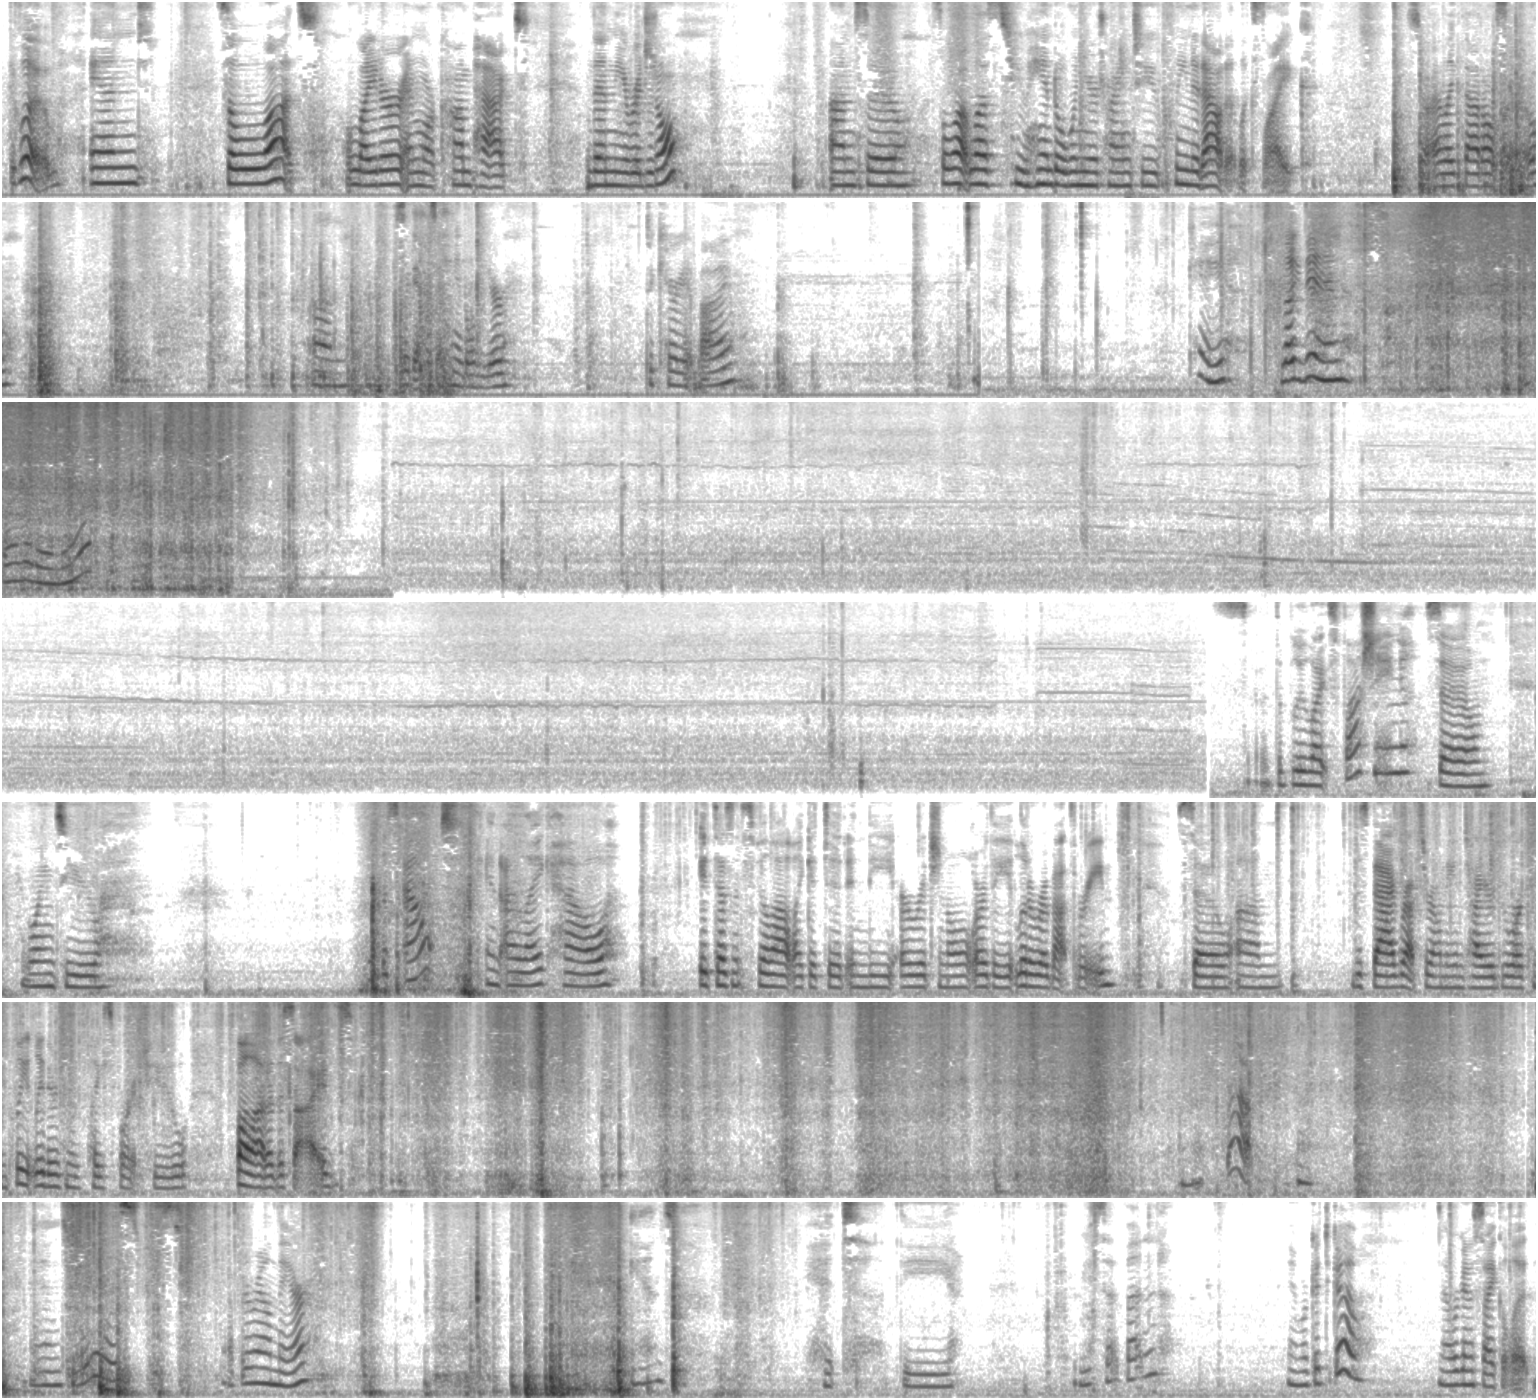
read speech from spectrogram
the globe and it's a lot lighter and more compact than the original. Um, so it's a lot less to handle when you're trying to clean it out, it looks like. So I like that also. Um, looks like it has a handle here to carry it by. Okay, plugged in. It in there. So the blue light's flashing, so I'm going to put this out, and I like how it doesn't spill out like it did in the original, or the Litter Robot 3. So um, this bag wraps around the entire drawer completely. There's no place for it to fall out of the sides. And here it is. Just wrap it around there. And hit the reset button. And we're good to go. Now we're going to cycle it.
